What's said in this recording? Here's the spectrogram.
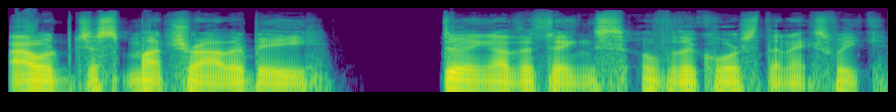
I would just much rather be doing other things over the course of the next week.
